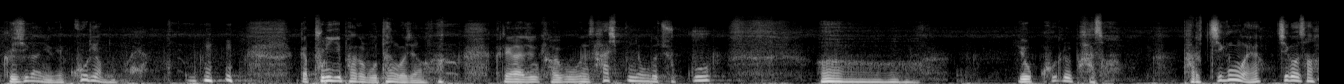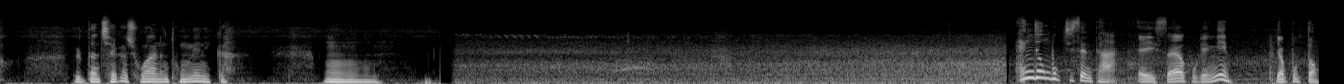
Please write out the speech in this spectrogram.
그 시간 이후에 콜이 없는 거야. 그러니까 분위기 파악을 못한 거죠. 그래가지고 결국은 40분 정도 죽고 어, 요 콜을 봐서 바로 찍은 거예요. 찍어서 일단 제가 좋아하는 동네니까 음, 행정복지센터에 있어요, 고객님. 역북동.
